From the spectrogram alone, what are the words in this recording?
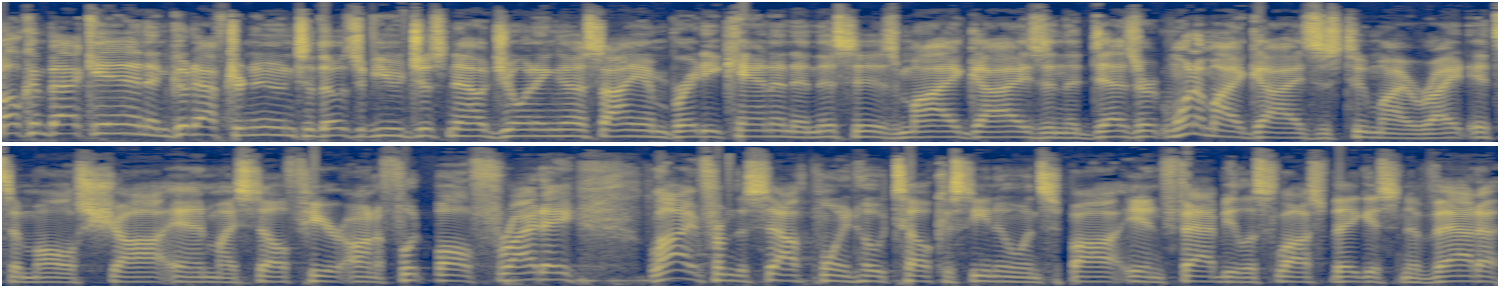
Welcome back in, and good afternoon to those of you just now joining us. I am Brady Cannon, and this is My Guys in the Desert. One of my guys is to my right. It's Amal Shah and myself here on a Football Friday, live from the South Point Hotel, Casino, and Spa in fabulous Las Vegas, Nevada,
